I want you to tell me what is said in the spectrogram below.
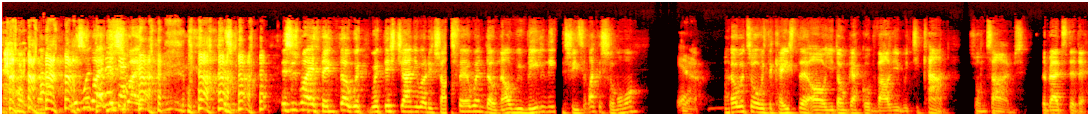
this, is why, this, is why, this is why I think though with, with this January transfer window now we really need to treat it like a summer one. Yeah. I know it's always the case that oh you don't get good value, which you can sometimes. The Reds did it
